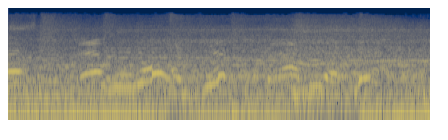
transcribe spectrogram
guys, there's a war, bitch. There'll be a.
